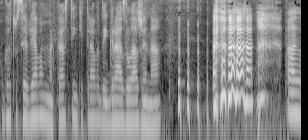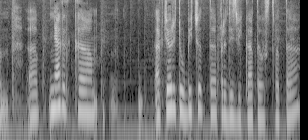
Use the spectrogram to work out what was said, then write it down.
Когато се явявам на кастинг и трябва да играя зла жена. а, а, някак а, актьорите обичат а, предизвикателствата.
